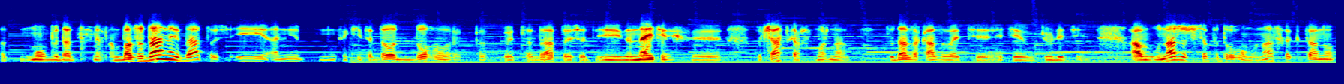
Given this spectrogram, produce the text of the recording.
Вот, мог бы дать, например, там базу данных, да, то есть и они какие-то до, договоры какой-то, да, то есть и на этих э, участках можно туда заказывать эти бюллетени. А у нас же все по-другому. У нас как-то, ну,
